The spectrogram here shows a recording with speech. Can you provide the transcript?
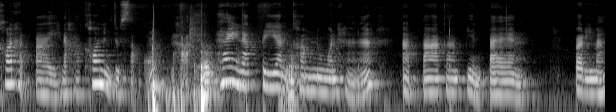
ข้อถัดไปนะคะข้อ 1.2นะคะให้นักเรียนคำนวณหาอัตราการเปลี่ยนแปลง ปริมา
